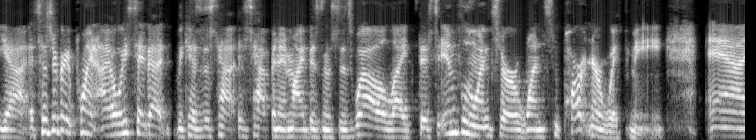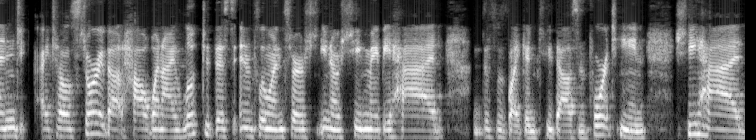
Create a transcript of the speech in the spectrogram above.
Yeah, it's such a great point. I always say that because this ha- has happened in my business as well. Like this influencer wants to partner with me. And I tell a story about how when I looked at this influencer, you know, she maybe had, this was like in 2014, she had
